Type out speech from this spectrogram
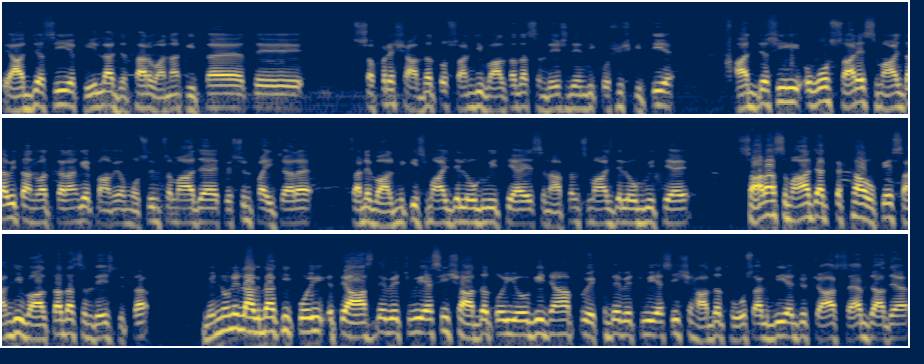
ਤੇ ਅੱਜ ਅਸੀਂ ਅਕੀਲਾ ਜੱਥਾ ਰਵਾਨਾ ਕੀਤਾ ਹੈ ਤੇ ਸਫਰ ਸ਼ਹਾਦਤ ਤੋਂ ਸਾਂਝੀ ਵਾਲਤਾ ਦਾ ਸੰਦੇਸ਼ ਦੇਣ ਦੀ ਕੋਸ਼ਿਸ਼ ਕੀਤੀ ਹੈ। ਅੱਜ ਅਸੀਂ ਉਹ ਸਾਰੇ ਸਮਾਜ ਦਾ ਵੀ ਧੰਨਵਾਦ ਕਰਾਂਗੇ, ਭਾਵੇਂ ਉਹ ਮੁਸਲਿਮ ਸਮਾਜ ਹੈ ਕ੍ਰਿਸਚੀਅਨ ਭਾਈਚਾਰਾ ਹੈ, ਸਾਡੇ ਵਾਲਮੀਕੀ ਸਮਾਜ ਦੇ ਲੋਕ ਵੀ ਇੱਥੇ ਆਏ, ਸਨਾਤਨ ਸਮਾਜ ਦੇ ਲੋਕ ਵੀ ਇੱਥੇ ਆਏ। ਸਾਰਾ ਸਮਾਜ ਅੱਜ ਇਕੱਠਾ ਹੋ ਕੇ ਸਾਂਝੀ ਵਾਲਤਾ ਦਾ ਸੰਦੇਸ਼ ਦਿੱਤਾ। ਮੈਨੂੰ ਨਹੀਂ ਲੱਗਦਾ ਕਿ ਕੋਈ ਇਤਿਹਾਸ ਦੇ ਵਿੱਚ ਵੀ ਐਸੀ ਸ਼ਹਾਦਤ ਹੋਈ ਹੋਗੀ ਜਾਂ ਭਵਿੱਖ ਦੇ ਵਿੱਚ ਵੀ ਐਸੀ ਸ਼ਹਾਦਤ ਹੋ ਸਕਦੀ ਹੈ ਜੋ ਚਾਰ ਸਾਹਿਬਜ਼ਾਦਿਆਂ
